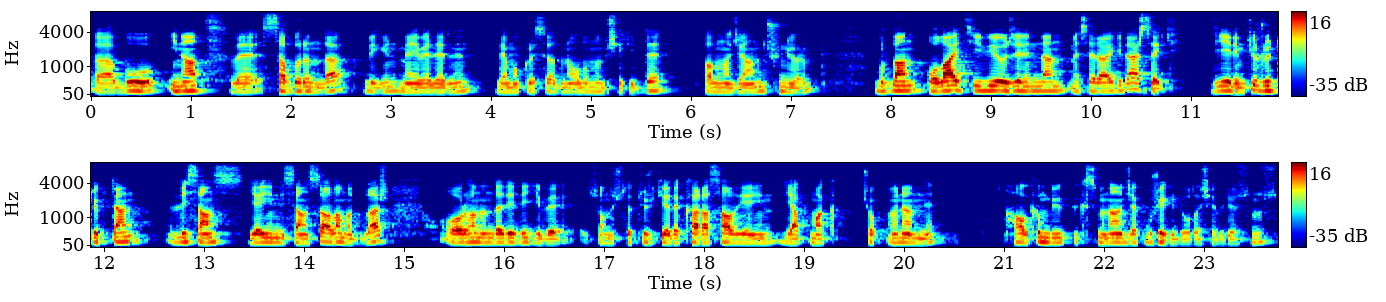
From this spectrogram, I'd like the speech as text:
e, bu inat ve sabırın da bir gün meyvelerinin demokrasi adına olumlu bir şekilde alınacağını düşünüyorum. Buradan Olay TV özelinden mesela gidersek diyelim ki Rütük'ten lisans, yayın lisansı alamadılar. Orhan'ın da dediği gibi sonuçta Türkiye'de karasal yayın yapmak çok önemli. Halkın büyük bir kısmına ancak bu şekilde ulaşabiliyorsunuz.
